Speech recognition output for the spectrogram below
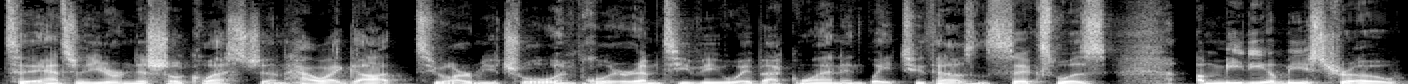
To answer your initial question, how I got to our mutual employer MTV way back when in late 2006 was a Media Bistro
